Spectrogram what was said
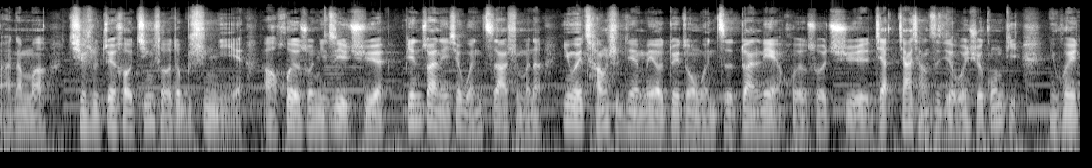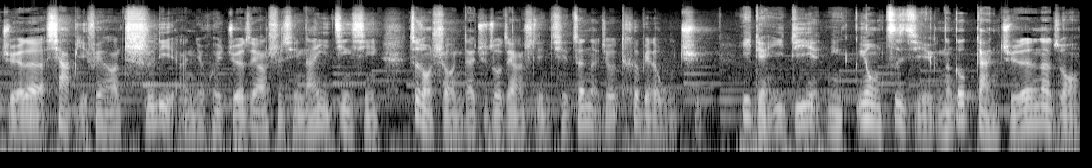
啊。那么其实最后经手的都不是你啊，或者说你自己去编撰的一些文字啊什么的，因为长时间没有对这种文字锻炼，或者说去加加强自己的文学功底，你会觉得下笔非常吃力啊，你会觉得这样事情难以进行。这种时候你再去做这样事情，其实真的就特别的无趣，一点一滴，你用自己能够感觉的那种。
